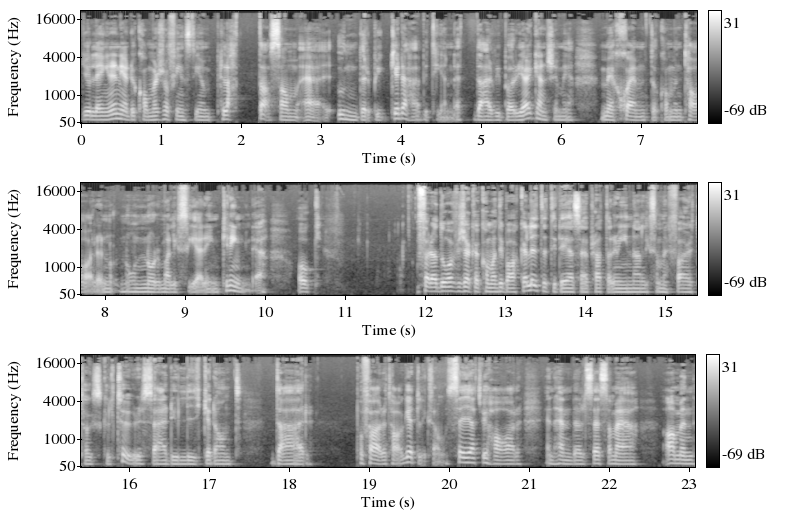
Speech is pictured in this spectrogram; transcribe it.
ju längre ner du kommer så finns det ju en platt som eh, underbygger det här beteendet. Där vi börjar kanske med, med skämt och kommentarer någon normalisering kring det. Och för att då försöka komma tillbaka lite till det som jag pratade om innan, liksom med företagskultur, så är det ju likadant där på företaget. Liksom. Säg att vi har en händelse som är, ja men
